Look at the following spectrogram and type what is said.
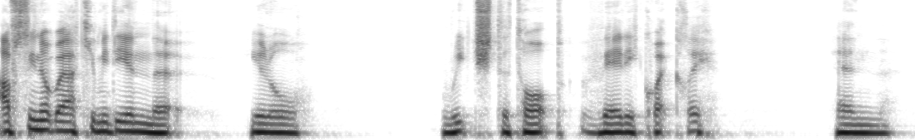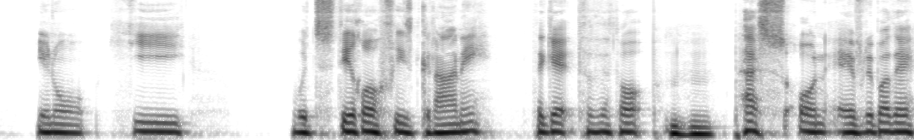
I've seen it with a comedian that you know reached the top very quickly, and you know he would steal off his granny to get to the top, Mm-hmm. piss on everybody,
